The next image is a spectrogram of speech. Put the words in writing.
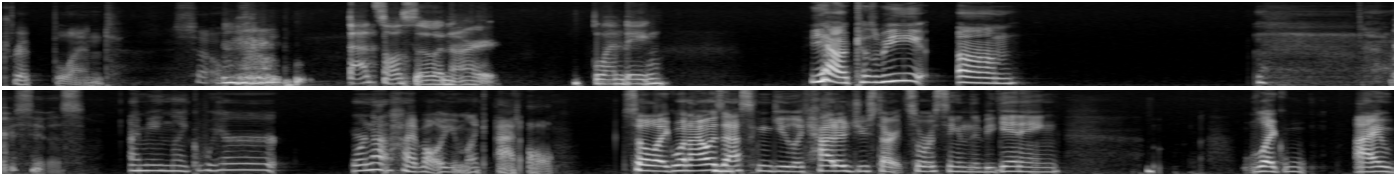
drip blend. So That's also an art blending. Yeah, because we um how do I say this? I mean, like we're we're not high volume like at all. So like when I was asking you like how did you start sourcing in the beginning, like I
